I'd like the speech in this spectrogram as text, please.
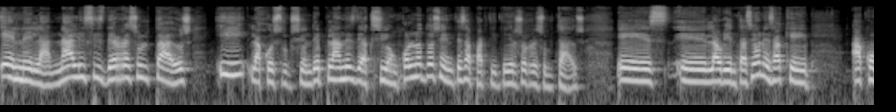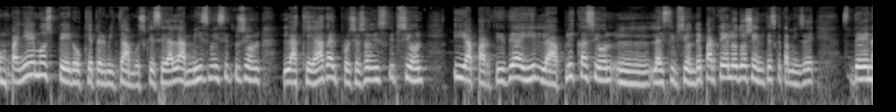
en el análisis de resultados y la construcción de planes de acción con los docentes a partir de esos resultados. Es, eh, la orientación es a que acompañemos, pero que permitamos que sea la misma institución la que haga el proceso de inscripción y a partir de ahí la aplicación, eh, la inscripción de parte de los docentes que también se deben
